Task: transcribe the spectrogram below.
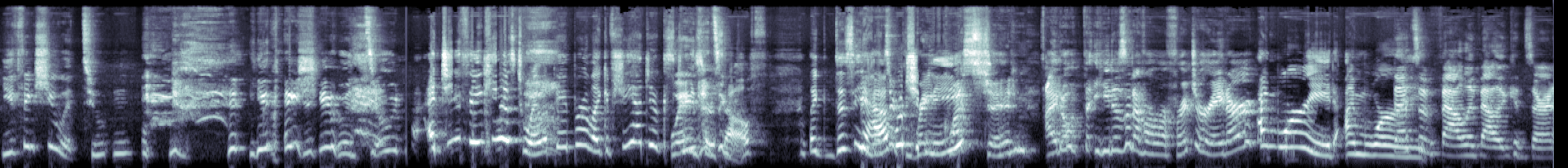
You think she would tootin'? you think she would toot? And uh, do you think he has toilet paper? Like, if she had to excuse Wait, that's a- herself, Like, does he have That's what a you need? question. I don't think he doesn't have a refrigerator. I'm worried. I'm worried. That's a valid, valid concern.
